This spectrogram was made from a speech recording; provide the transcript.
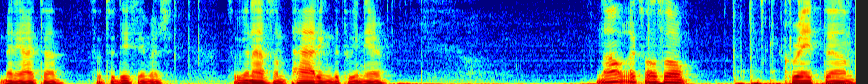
menu item. So to this image. So we're gonna have some padding between here. Now let's also create the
